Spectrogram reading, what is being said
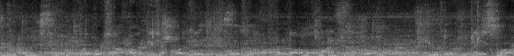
这边儿上，而且上而且挺好玩儿的，都是那块儿。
